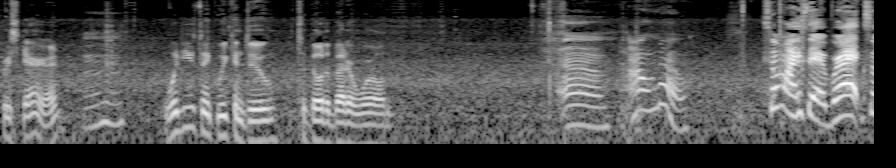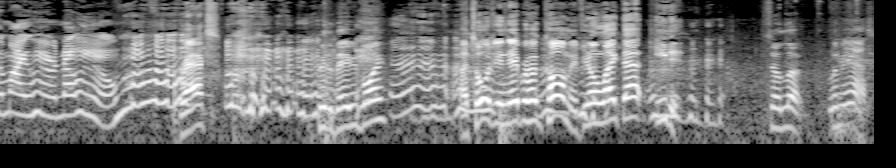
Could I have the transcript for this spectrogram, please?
Pretty scary, right? Mm-hmm. What do you think we can do to build a better world? Um, I don't know. Somebody said Brax. Somebody here know him. Brax? Who the baby boy? I told you, neighborhood, call me. If you don't like that, eat it. So look, let me ask.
